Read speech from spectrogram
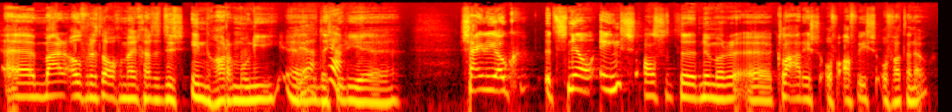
Eh, maar over het algemeen gaat het dus in harmonie. eh, Ja. dat Ja. jullie, eh, zijn jullie ook het snel eens als het nummer eh, klaar is of af is of wat dan ook?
